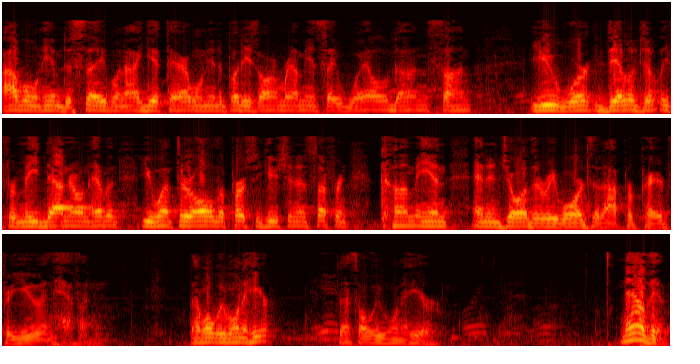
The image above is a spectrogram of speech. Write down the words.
I want him to say when I get there, I want him to put his arm around me and say, well done, son. You worked diligently for me down there on heaven. You went through all the persecution and suffering. Come in and enjoy the rewards that I prepared for you in heaven. That what we want to hear? That's what we want to hear. Now then,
